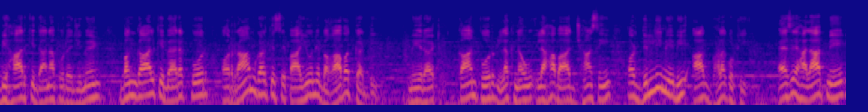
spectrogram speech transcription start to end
बिहार की दानापुर रेजिमेंट, बंगाल के बैरकपुर और रामगढ़ के सिपाहियों ने बगावत कर दी। मेरठ, कानपुर, लखनऊ, इलाहाबाद, झांसी और दिल्ली में भी आग भड़क उठी। ऐसे हालात में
